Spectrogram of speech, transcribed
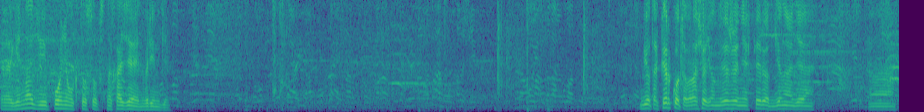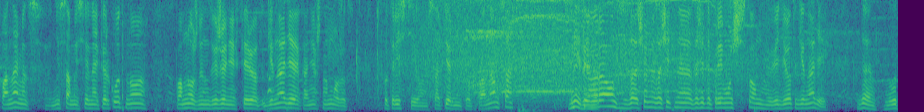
э, Геннадию и понял, кто, собственно, хозяин в ринге. Бьет апперкота в расчете на движение вперед Геннадия э, Панамец. Не самый сильный апперкот, но помноженный на движение вперед Геннадия, конечно, может потрясти он соперника Панамца. Первый Медленно. раунд с значительным, значительным, преимуществом ведет Геннадий. Да, вот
